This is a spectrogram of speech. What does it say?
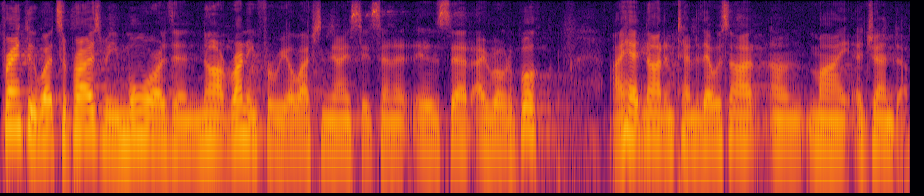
Frankly, what surprised me more than not running for reelection in the United States Senate is that I wrote a book. I had not intended, that was not on my agenda.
